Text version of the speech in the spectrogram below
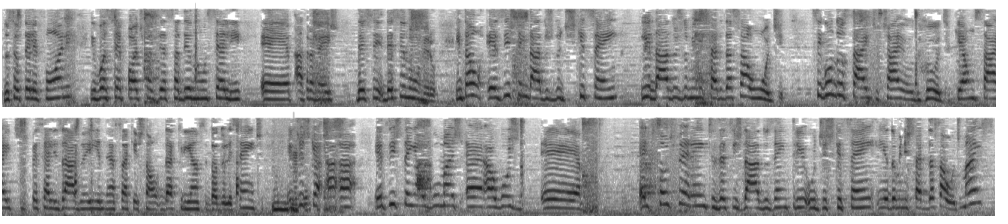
do seu telefone e você pode fazer essa denúncia ali é, através desse, desse número. Então, existem dados do Disque 100 e dados do Ministério da Saúde. Segundo o site Childhood, que é um site especializado aí nessa questão da criança e do adolescente, ele diz que a, a, existem algumas, é, alguns, é, é, são diferentes esses dados entre o Disque 100 e o do Ministério da Saúde. Mas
